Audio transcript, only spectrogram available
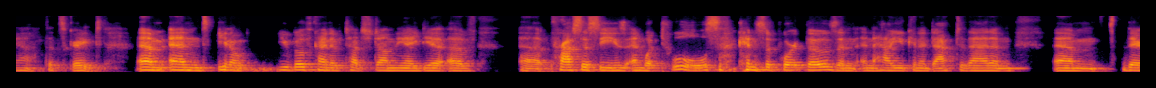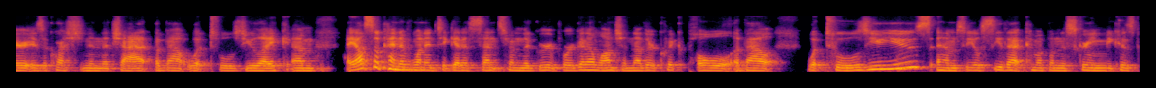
Yeah, that's great. Um, and, you know, you both kind of touched on the idea of uh, processes and what tools can support those and, and how you can adapt to that. And um, there is a question in the chat about what tools you like. Um, I also kind of wanted to get a sense from the group. We're going to launch another quick poll about what tools you use. Um, so you'll see that come up on the screen because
